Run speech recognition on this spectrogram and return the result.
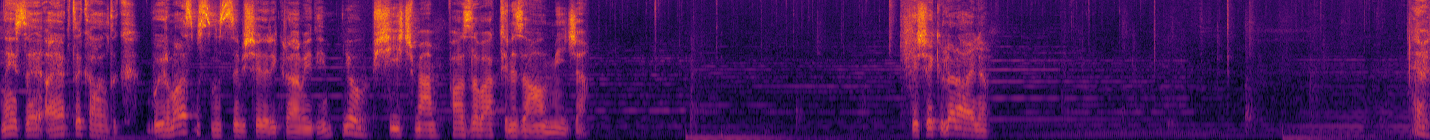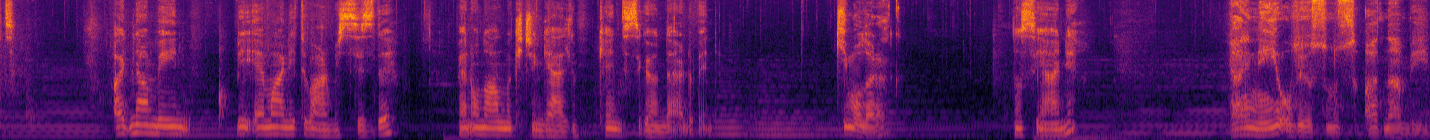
Neyse, ayakta kaldık. Buyurmaz mısınız size bir şeyler ikram edeyim? Yok bir şey içmem. Fazla vaktinizi almayacağım. Teşekkürler ailem. Evet, Adnan Bey'in bir emaneti varmış sizde. Ben onu almak için geldim. Kendisi gönderdi beni. kim olarak? Nasıl yani? Yani neyi oluyorsunuz Adnan Bey'in?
